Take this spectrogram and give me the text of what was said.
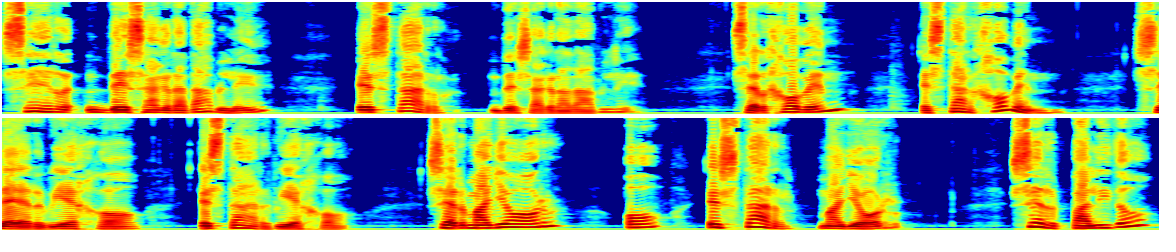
ser desagradable, estar desagradable, ser joven, estar joven, ser viejo, estar viejo, ser mayor o estar mayor, ser pálido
